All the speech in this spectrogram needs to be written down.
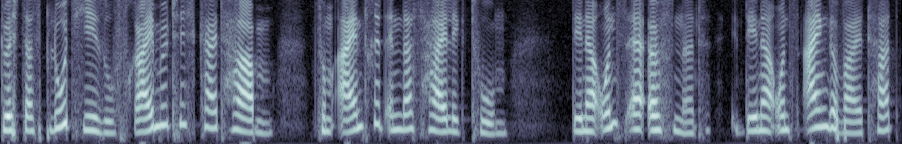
durch das Blut Jesu Freimütigkeit haben zum Eintritt in das Heiligtum, den er uns eröffnet, den er uns eingeweiht hat,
